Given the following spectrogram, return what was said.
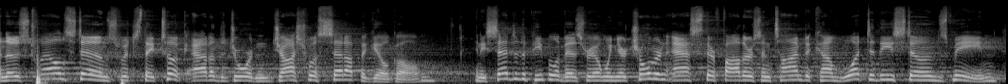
And those 12 stones which they took out of the Jordan, Joshua set up at Gilgal. And he said to the people of Israel, When your children ask their fathers in time to come, What do these stones mean?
